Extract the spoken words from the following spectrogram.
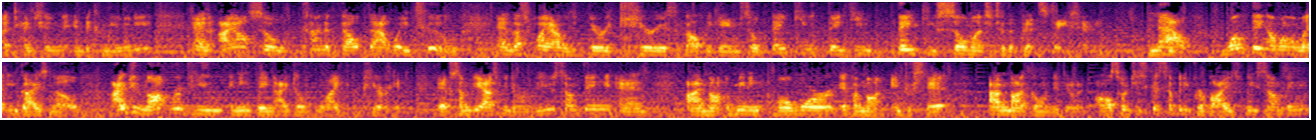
attention in the community. And I also kind of felt that way too. And that's why I was very curious about the game. So thank you, thank you, thank you so much to the Bit Station. Now, one thing I want to let you guys know, I do not review anything I don't like, period. If somebody asks me to review something and I'm not, meaning, well, more if I'm not interested, I'm not going to do it. Also, just because somebody provides me something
